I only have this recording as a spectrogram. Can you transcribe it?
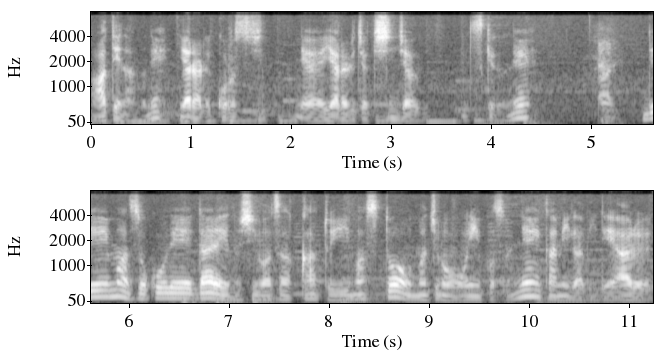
アテナのね、やられ、殺し、ややられちゃって死んじゃうんですけどね。はい。で、まあそこで誰の仕業かと言いますと、もちろんオリンポスのね、神々である、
